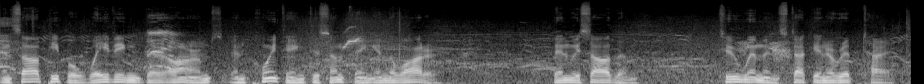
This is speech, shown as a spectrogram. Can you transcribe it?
and saw people waving their arms and pointing to something in the water. Then we saw them two women stuck in a riptide.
